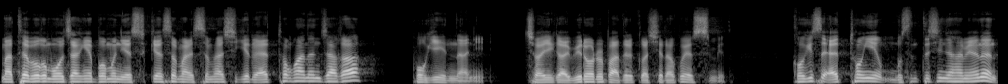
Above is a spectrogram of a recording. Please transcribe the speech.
마태복음 5장에 보면 예수께서 말씀하시기를 애통하는 자가 복이 있나니 저희가 위로를 받을 것이라고 했습니다. 거기서 애통이 무슨 뜻이냐 하면은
